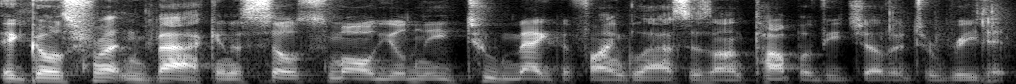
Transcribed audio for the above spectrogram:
it goes front and back, and it's so small you'll need two magnifying glasses on top of each other to read it.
